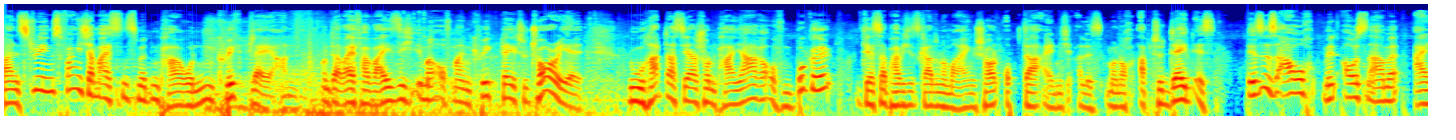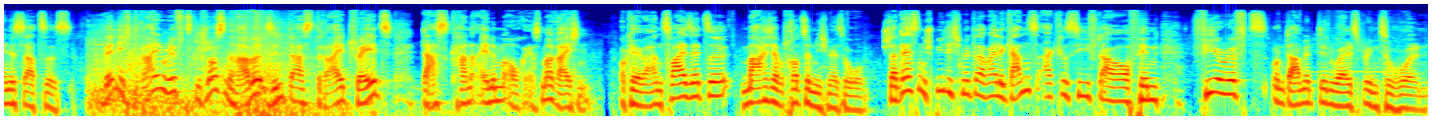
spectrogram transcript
Meine Streams fange ich ja meistens mit ein paar Runden Quickplay an. Und dabei verweise ich immer auf mein Quickplay-Tutorial. Nun hat das ja schon ein paar Jahre auf dem Buckel, deshalb habe ich jetzt gerade nochmal reingeschaut, ob da eigentlich alles immer noch up-to-date ist. Ist es auch, mit Ausnahme eines Satzes. Wenn ich drei Rifts geschlossen habe, sind das drei Trades. Das kann einem auch erstmal reichen. Okay, waren zwei Sätze, mache ich aber trotzdem nicht mehr so. Stattdessen spiele ich mittlerweile ganz aggressiv darauf hin, vier Rifts und damit den Wellspring zu holen.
